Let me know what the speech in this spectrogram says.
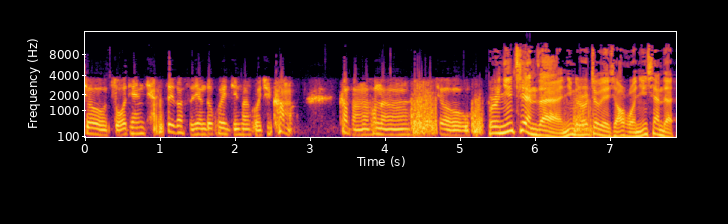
就昨天这段时间都会经常回去看嘛，看房。然后呢，就不是您现在，您比如说这位小伙，您现在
